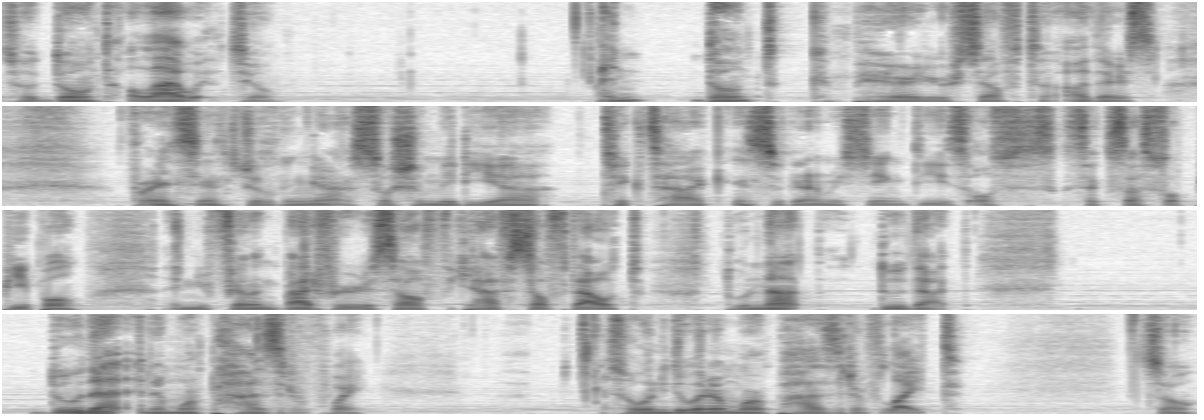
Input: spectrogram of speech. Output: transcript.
So don't allow it to. And don't compare yourself to others. For instance, you're looking at social media, TikTok, Instagram, you're seeing these also successful people and you're feeling bad for yourself, you have self doubt. Do not do that. Do that in a more positive way. So, when you do it in a more positive light, so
